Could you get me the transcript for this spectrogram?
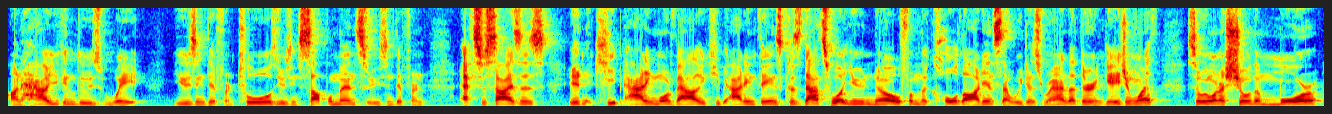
on how you can lose weight using different tools, using supplements, or using different exercises. You keep adding more value, keep adding things, because that's what you know from the cold audience that we just ran that they're engaging with. So we want to show them more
